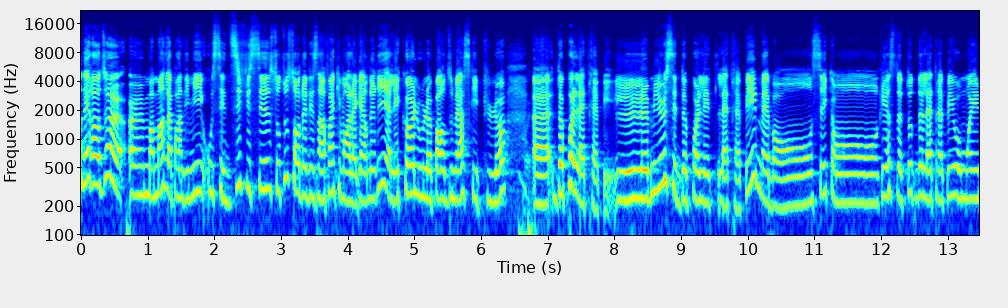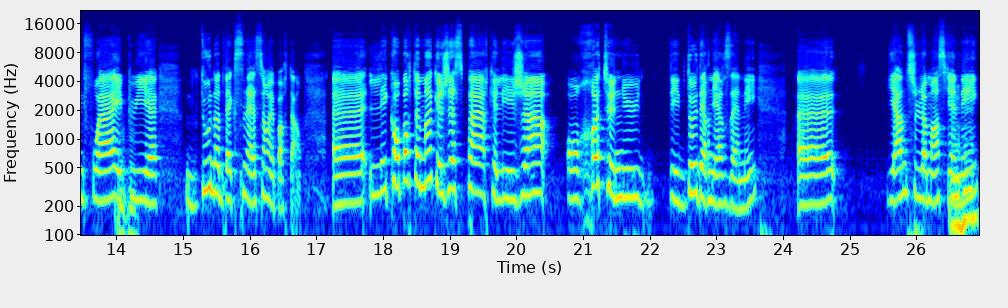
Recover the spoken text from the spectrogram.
on est rendu à un, un moment de la pandémie où c'est difficile, surtout si on a des enfants qui vont à la garderie, à l'école où le port du masque n'est plus là, euh, de ne pas l'attraper. Le mieux, c'est de ne pas l'at- l'attraper, mais bon, on sait qu'on risque de tout de l'attraper au moins une fois, et puis euh, d'où notre vaccination importante. Euh, les comportements que j'espère que les gens ont retenus des deux dernières années, euh, Yann, tu l'as mentionné,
